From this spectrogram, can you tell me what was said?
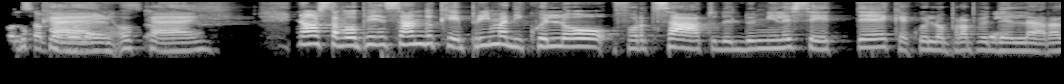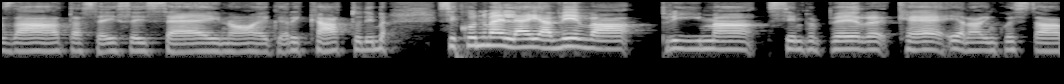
consapevolezza. Ok, ok. No, stavo pensando che prima di quello forzato del 2007, che è quello proprio della rasata 666, no? Il ricatto dei... Secondo me lei aveva prima, sempre perché era in questa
